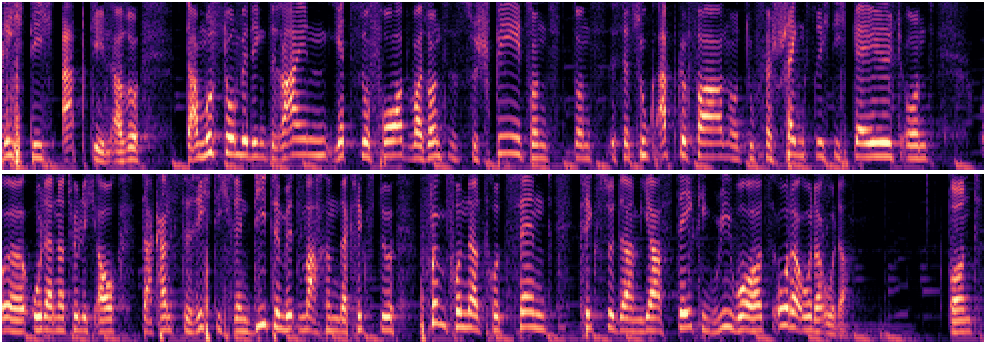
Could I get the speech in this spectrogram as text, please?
richtig abgehen. Also da musst du unbedingt rein, jetzt sofort, weil sonst ist es zu spät, sonst, sonst ist der Zug abgefahren und du verschenkst richtig Geld und äh, oder natürlich auch, da kannst du richtig Rendite mitmachen, da kriegst du 500 Prozent, kriegst du da im Jahr Staking Rewards oder oder oder. Und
